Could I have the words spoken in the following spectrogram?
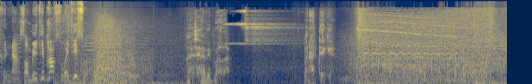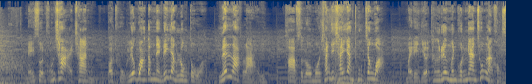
คือหนังซอมบี้ที่ภาพสวยที่สุด That's heavy, brother. But I dig it. ในส่วนของฉากแอคชั่นก็ถูกเลือกวางตำแหน่งได้อย่างลงตัว และหลากหลาย ภาพสโลโมชันที่ใช้อย่างถูกจังหวะ ไม่ได้เยอะทั้งเรื่องเหมือนผลงานช่วงหลังของแซ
